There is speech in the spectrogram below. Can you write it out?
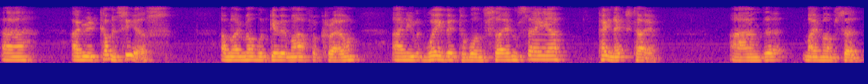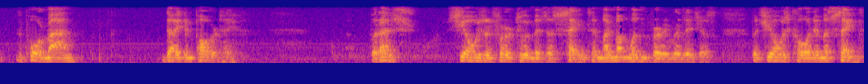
uh, and he'd come and see us, and my mum would give him half a crown, and he would wave it to one side and say, uh, "Pay next time," and uh, my mum said the poor man died in poverty. But as she always referred to him as a saint, and my mum wasn't very religious, but she always called him a saint.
